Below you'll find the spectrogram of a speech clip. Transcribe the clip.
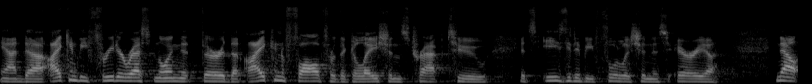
And uh, I can be free to rest knowing that, third, that I can fall for the Galatians trap too. It's easy to be foolish in this area. Now,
